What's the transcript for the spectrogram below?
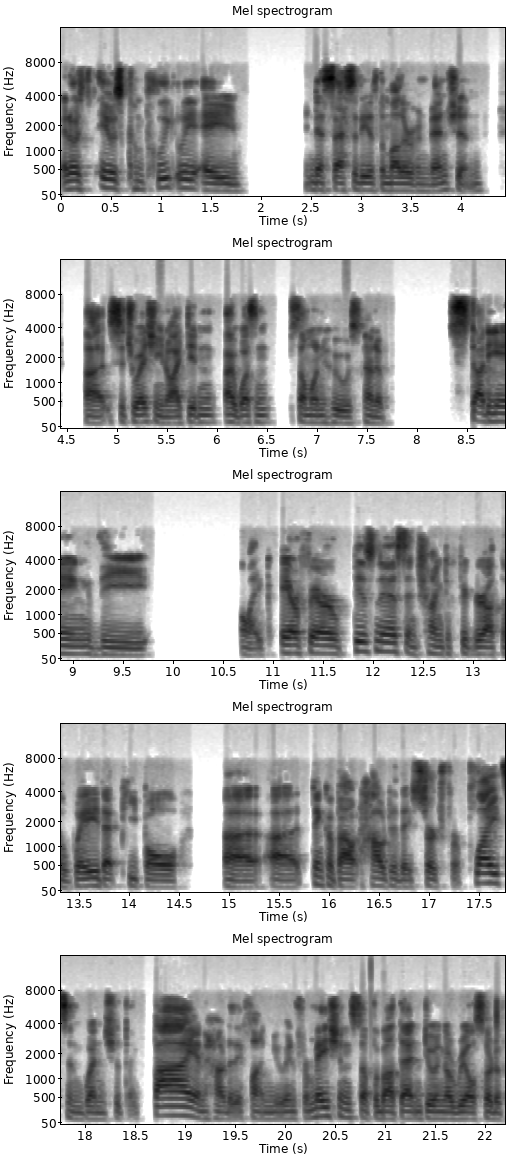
And it was it was completely a necessity is the mother of invention uh, situation. You know, I didn't, I wasn't someone who was kind of studying the like airfare business and trying to figure out the way that people uh, uh, think about how do they search for flights and when should they buy and how do they find new information stuff about that and doing a real sort of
